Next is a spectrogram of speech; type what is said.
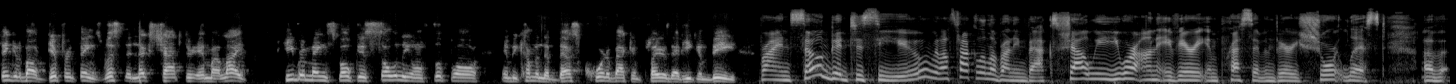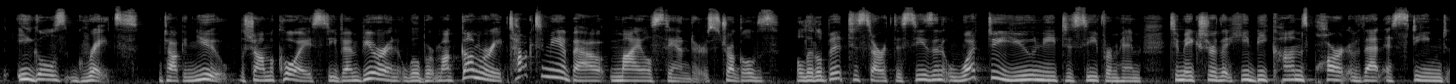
thinking about different things? What's the next chapter in my life? He remains focused solely on football and becoming the best quarterback and player that he can be. Brian, so good to see you. Let's talk a little running backs, shall we? You are on a very impressive and very short list of Eagles greats. I'm talking you, LeSean McCoy, Steve Van Buren, Wilbert Montgomery. Talk to me about Miles Sanders. Struggled a little bit to start the season. What do you need to see from him to make sure that he becomes part of that esteemed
